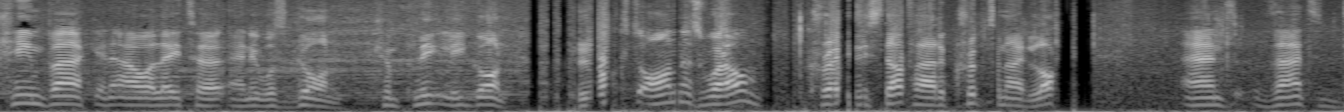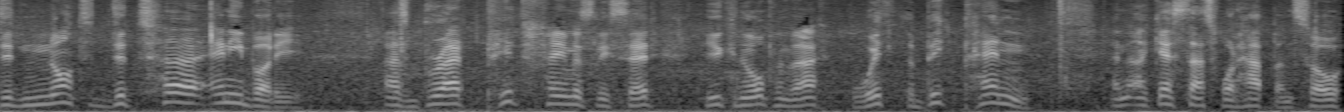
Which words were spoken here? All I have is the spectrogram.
came back an hour later, and it was gone, completely gone. Locked on as well, crazy stuff. I had a kryptonite lock, and that did not deter anybody. As Brad Pitt famously said, you can open that with a Bic pen, and I guess that's what happened. So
